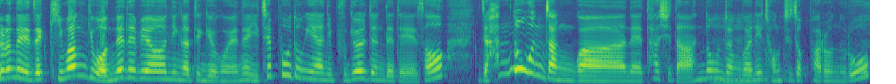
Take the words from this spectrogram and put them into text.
그런데 이제 김한기 원내대변인 같은 경우에는 이 체포동의안이 부결된 데 대해서 이제 한동훈 장관의 탓이다. 한동훈 음. 장관이 정치적 발언으로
